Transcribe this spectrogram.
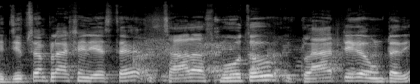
ఈ జిప్సం ప్లాస్టింగ్ చేస్తే చాలా స్మూత్ క్లారిటీగా ఉంటుంది.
